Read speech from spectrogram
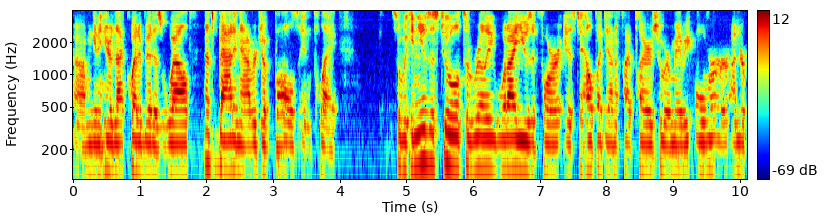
I'm going to hear that quite a bit as well. That's batting average of balls in play. So we can use this tool to really, what I use it for is to help identify players who are maybe over or under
